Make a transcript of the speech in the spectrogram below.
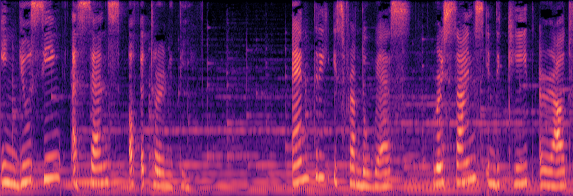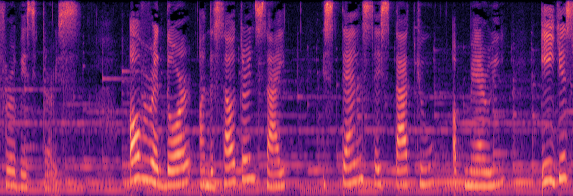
inducing a sense of eternity. Entry is from the west, where signs indicate a route for visitors. Over a door on the southern side stands a statue of Mary, ages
